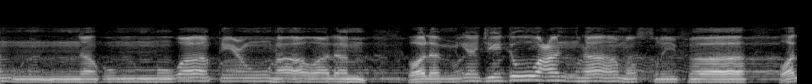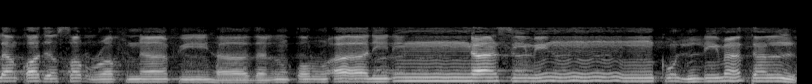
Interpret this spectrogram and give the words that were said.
أنهم مواقعوها ولم ولم يجدوا عنها مصرفا. ولقد صرفنا في هذا القرآن للناس من كل مثل.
